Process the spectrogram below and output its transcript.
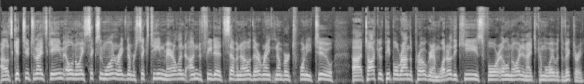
All right, let's get to tonight's game. Illinois six and one, ranked number sixteen. Maryland undefeated at 7-0. They're ranked number twenty two. Uh, talking with people around the program, what are the keys for Illinois tonight to come away with the victory?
